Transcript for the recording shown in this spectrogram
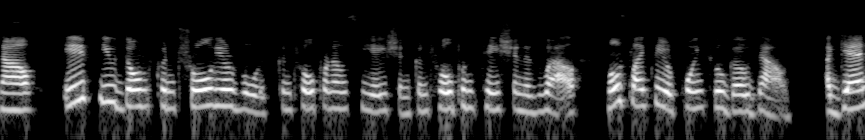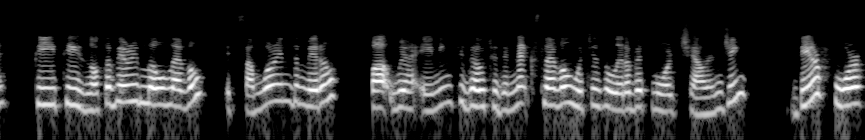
Now, if you don't control your voice, control pronunciation, control punctuation as well, most likely your points will go down. Again, PET is not a very low level, it's somewhere in the middle, but we're aiming to go to the next level, which is a little bit more challenging. Therefore,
